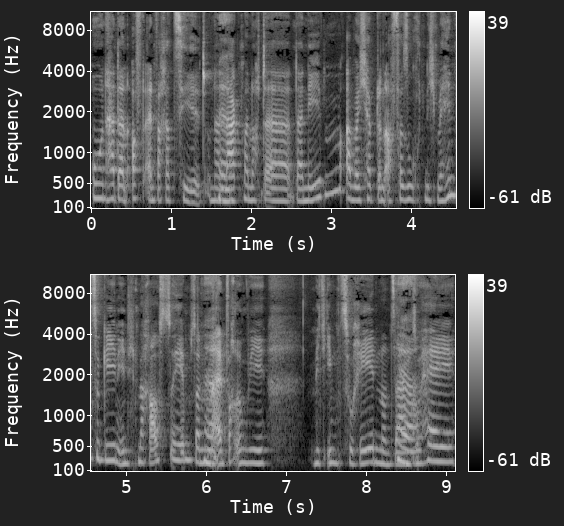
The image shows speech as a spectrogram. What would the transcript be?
Und hat dann oft einfach erzählt. Und dann lag man noch da daneben. Aber ich habe dann auch versucht, nicht mehr hinzugehen, ihn nicht mehr rauszuheben, sondern einfach irgendwie mit ihm zu reden und sagen so, hey,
